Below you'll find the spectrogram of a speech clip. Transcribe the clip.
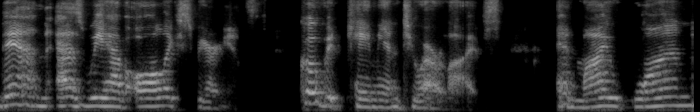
Then, as we have all experienced, COVID came into our lives. And my one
